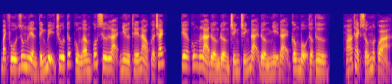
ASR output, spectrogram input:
Bạch Phù Dung liền tính bị Chu tức cùng âm quốc sư lại như thế nào cờ trách, kia cũng là đường đường chính chính đại đường nhị đại công bộ thượng thư, hóa thạch sống một quả,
